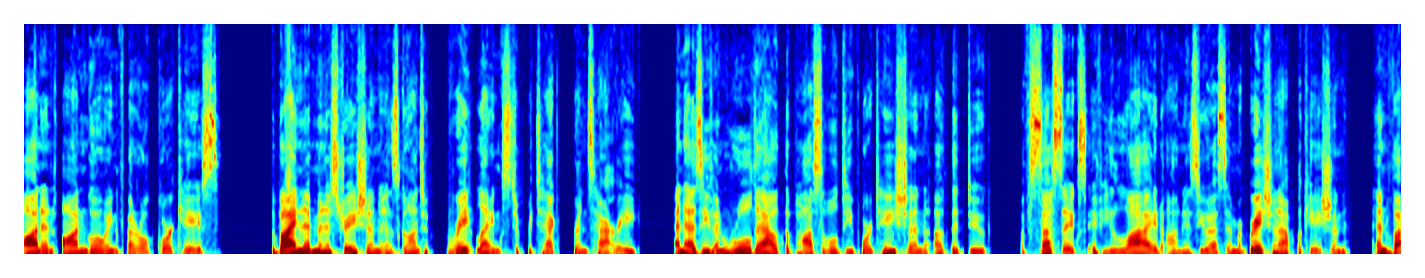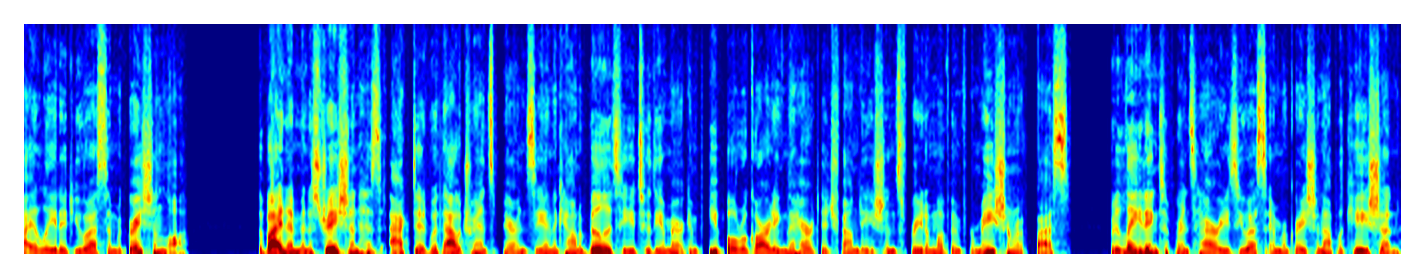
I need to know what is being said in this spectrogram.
on an ongoing federal court case. The Biden administration has gone to great lengths to protect Prince Harry and has even ruled out the possible deportation of the Duke of Sussex if he lied on his U.S. immigration application and violated U.S. immigration law. The Biden administration has acted without transparency and accountability to the American people regarding the Heritage Foundation's Freedom of Information request relating to Prince Harry's U.S. immigration application.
